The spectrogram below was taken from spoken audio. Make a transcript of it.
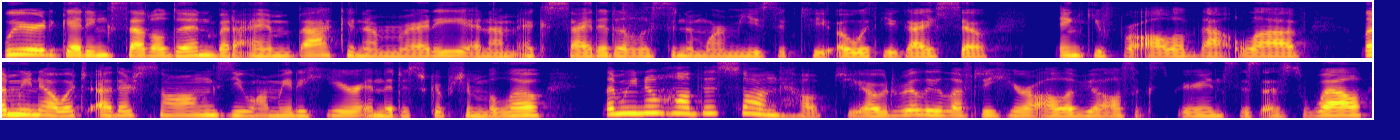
weird getting settled in, but I am back and I'm ready and I'm excited to listen to more music to oh, with you guys. So thank you for all of that love. Let me know which other songs you want me to hear in the description below. Let me know how this song helped you. I would really love to hear all of y'all's experiences as well.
